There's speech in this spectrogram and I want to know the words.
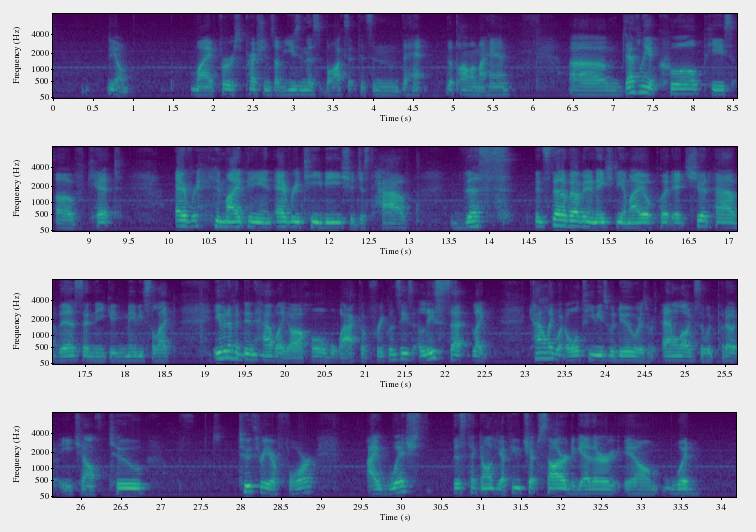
you know, my first impressions of using this box that fits in the, hand, the palm of my hand. Um, definitely a cool piece of kit. Every, in my opinion, every TV should just have this. Instead of having an HDMI output, it should have this and you can maybe select, even if it didn't have like a whole whack of frequencies, at least set like kind of like what old TVs would do, whereas analogs that would put out a channel two, two, three, or four. I wish this technology, a few chips soldered together, you know, would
